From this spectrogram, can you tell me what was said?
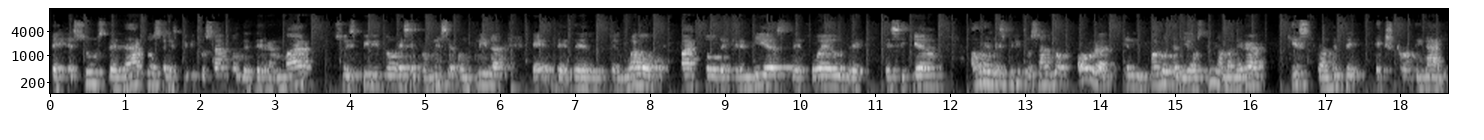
de Jesús, de darnos el Espíritu Santo, de derramar su Espíritu, esa promesa cumplida eh, del, nuevo pacto de Jeremías, de Joel, de Ezequiel. Ahora el Espíritu Santo obra en el pueblo de Dios de una manera que es realmente extraordinaria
